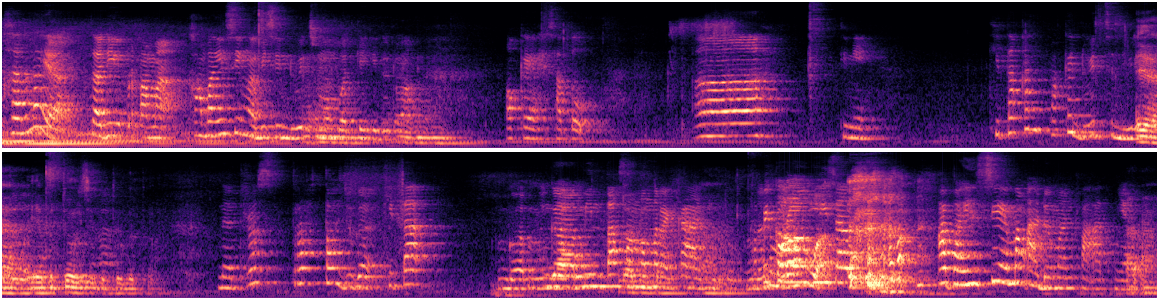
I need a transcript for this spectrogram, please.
karena ya tadi pertama kampanye sih ngabisin duit cuma buat kayak gitu doang. Hmm. oke satu eh gini kita kan pakai duit sendiri Iya, gitu. iya betul sih, Nah, betul betul. nah terus terus toh juga kita Enggak nggak minta Nggak sama minta. mereka Ah. gitu Minta tapi kalau tua. misal apain sih emang ada manfaatnya Ah, ah.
